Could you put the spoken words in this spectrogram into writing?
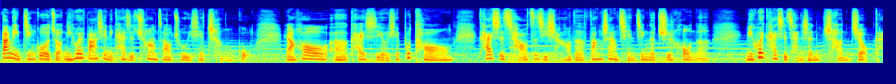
当你经过之后，你会发现你开始创造出一些成果，然后呃开始有一些不同，开始朝自己想要的方向前进了之后呢，你会开始产生成就感。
